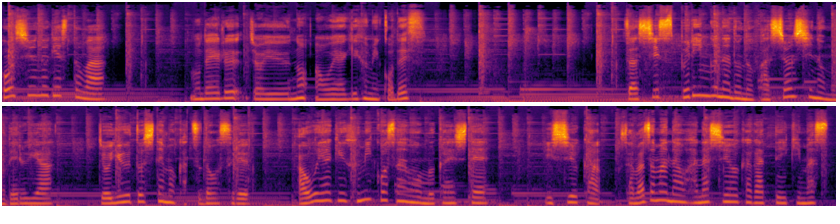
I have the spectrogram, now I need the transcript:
今週のゲストはモデル女優の青柳文子です雑誌スプリングなどのファッション誌のモデルや女優としても活動する青柳文子さんをお迎えして1週間さまざまなお話を伺っていきます「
